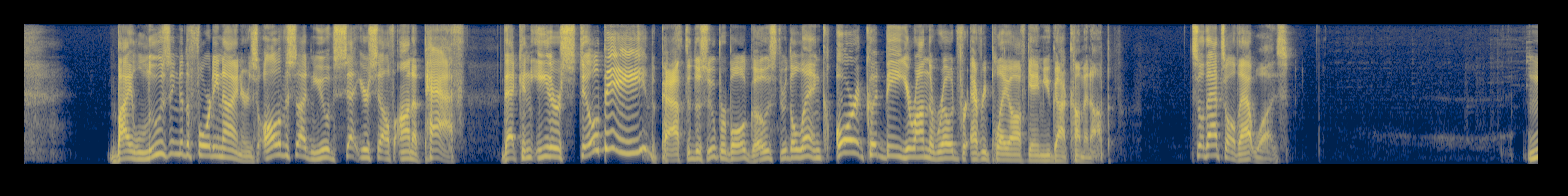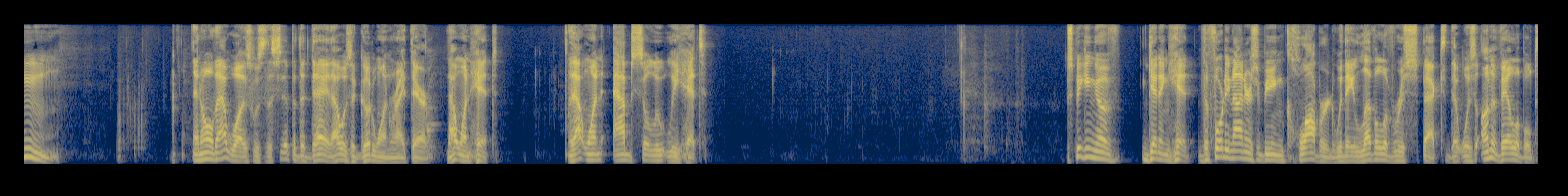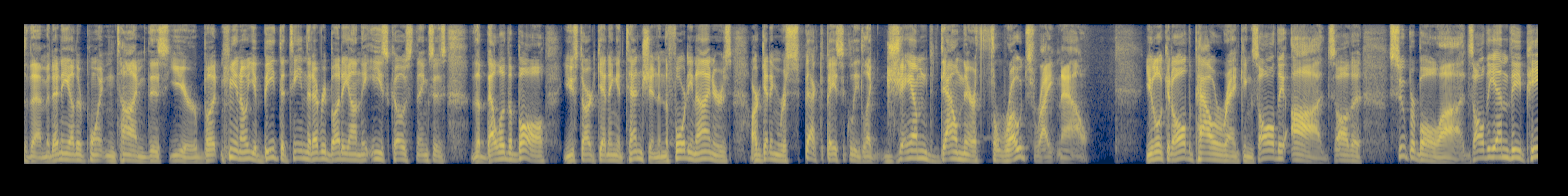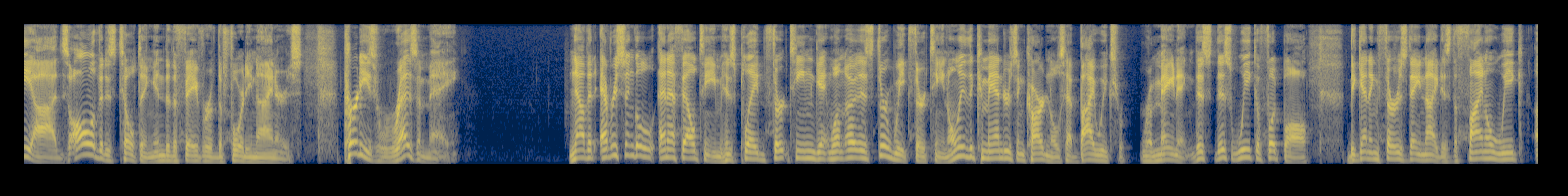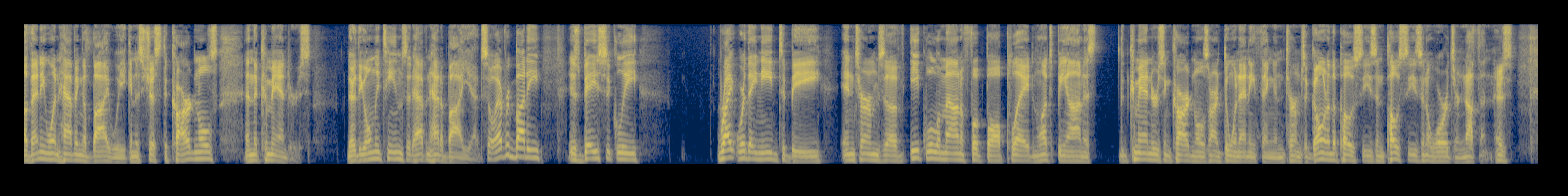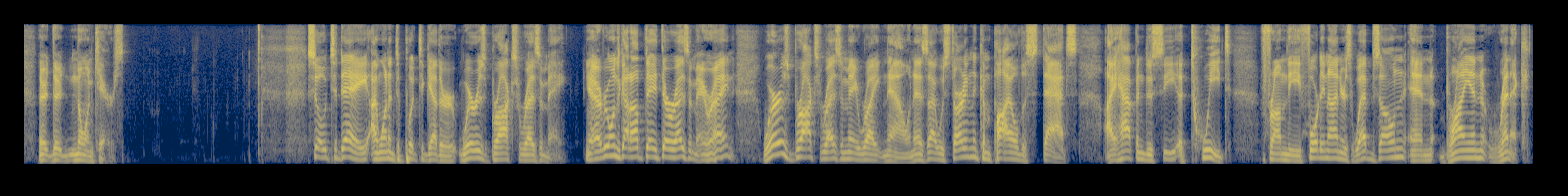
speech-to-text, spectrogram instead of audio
By losing to the 49ers, all of a sudden you have set yourself on a path that can either still be the path to the Super Bowl goes through the Linc, or it could be you're on the road for every playoff game you got coming up. So that's all that was. Mmm. And all that was was the sip of the day. That was a good one right there. That one hit. That one absolutely hit. Speaking of getting hit, the 49ers are being clobbered with a level of respect that was unavailable to them at any other point in time this year. But, you know, you beat the team that everybody on the East Coast thinks is the belle of the ball, you start getting attention. And the 49ers are getting respect basically like jammed down their throats right now. You look at all the power rankings, all the odds, all the Super Bowl odds, all the MVP odds, all of it is tilting into the favor of the 49ers. Purdy's resume now that every single NFL team has played 13 games, well, no, it's through week 13. Only the Commanders and Cardinals have bye weeks remaining. This this week of football, beginning Thursday night, is the final week of anyone having a bye week, and it's just the Cardinals and the Commanders. They're the only teams that haven't had a bye yet. So everybody is basically right where they need to be in terms of equal amount of football played. And let's be honest, the Commanders and Cardinals aren't doing anything in terms of going to the postseason. Postseason awards are nothing. There's, there, there, no one cares. So today I wanted to put together where is Brock's resume? You know, everyone's got to update their resume, right? Where is Brock's resume right now? And as I was starting to compile the stats, I happened to see a tweet from the 49ers web zone and Brian Rennick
